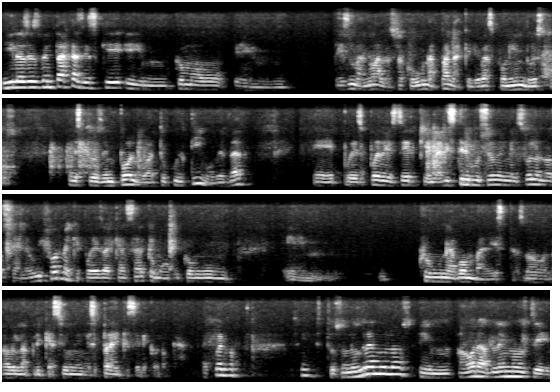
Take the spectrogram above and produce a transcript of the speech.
Y las desventajas es que em, como em, es manual, o sea, con una pala que le vas poniendo estos, estos en polvo a tu cultivo, ¿verdad? Eh, pues puede ser que la distribución en el suelo no sea la uniforme que puedes alcanzar como con, em, una bomba de estas, ¿no? la aplicación en spray que se le coloca. ¿De acuerdo? Estos son los gránulos. ahora hablemos de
